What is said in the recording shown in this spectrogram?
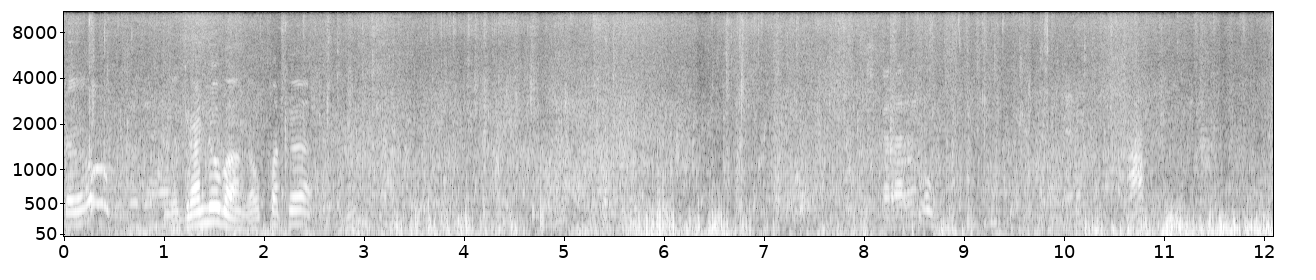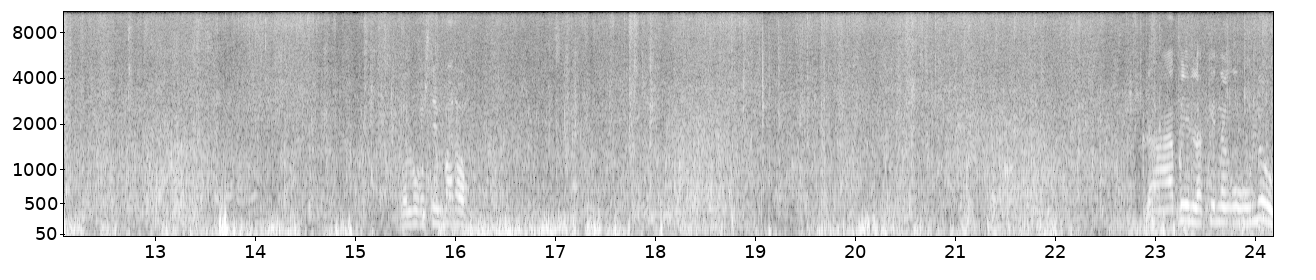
dayo. Grando ba? Kaupat ka. Karara ko. Diyan mo kustin pa no? Grabe, laki ng ulo.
